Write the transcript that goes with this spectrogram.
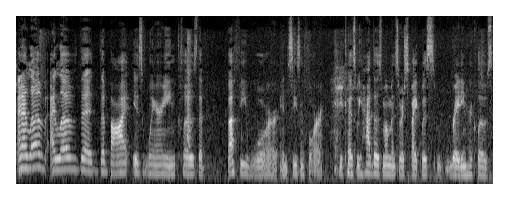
And I love, I love that the bot is wearing clothes that Buffy wore in season four because we had those moments where Spike was raiding her clothes.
